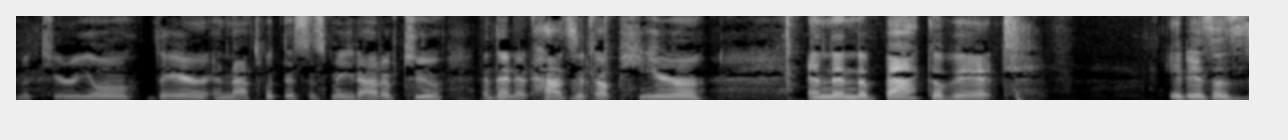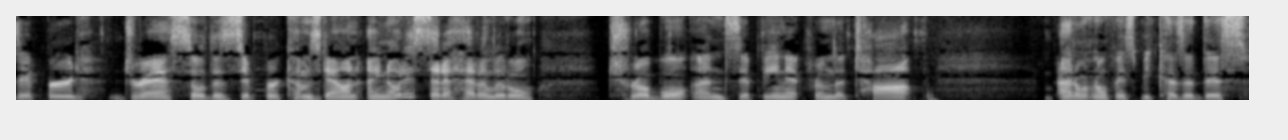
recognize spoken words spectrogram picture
material there. And that's what this is made out of too. And then it has it up here. And then the back of it, it is a zippered dress. So the zipper comes down. I noticed that I had a little trouble unzipping it from the top. I don't know if it's because of this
